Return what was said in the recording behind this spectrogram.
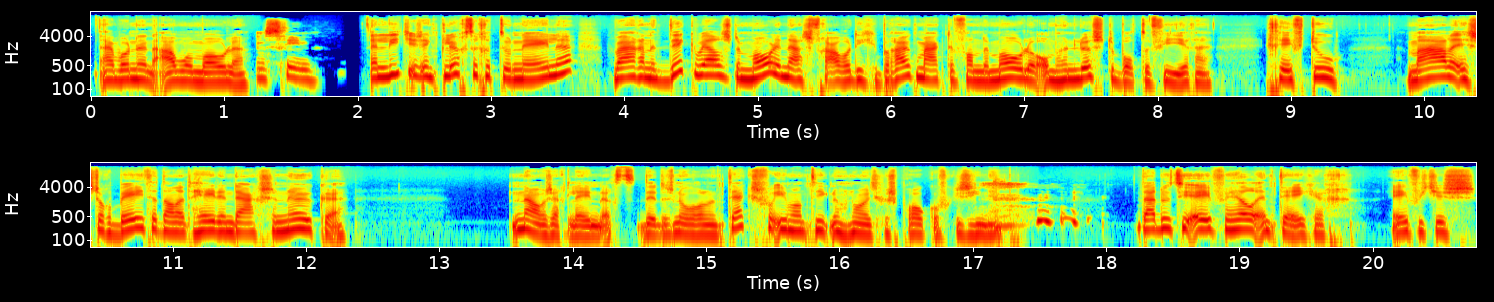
Hij woonde in een oude molen. Misschien. En liedjes en kluchtige tonelen waren het dikwijls de molenaarsvrouwen... die gebruik maakten van de molen om hun lustenbot te vieren. Geef toe, malen is toch beter dan het hedendaagse neuken... Nou, zegt Leendert, dit is nogal een tekst voor iemand die ik nog nooit gesproken of gezien heb. Daar doet hij even heel integer. Eventjes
